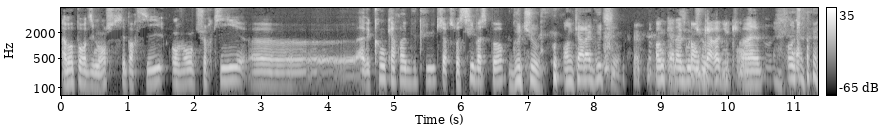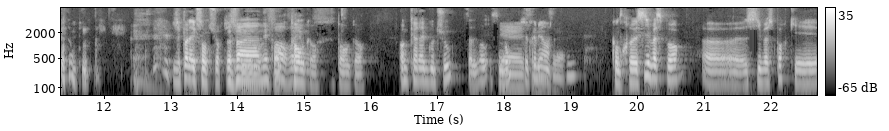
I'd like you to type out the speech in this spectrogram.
À moi pour dimanche, c'est parti. On va en Turquie euh, avec Ankara Gucu qui reçoit Sivaspor. Gucu. Ankara Gucu. Ankara Gucu. Ankara Gucu. Ouais. J'ai pas l'accent turc. Enfin, un effort. Pas, pas encore. Pas encore. Ankara Gucci, ça C'est bon? C'est très bien. Contre Sivaspor. Euh, Sivaspor qui est,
